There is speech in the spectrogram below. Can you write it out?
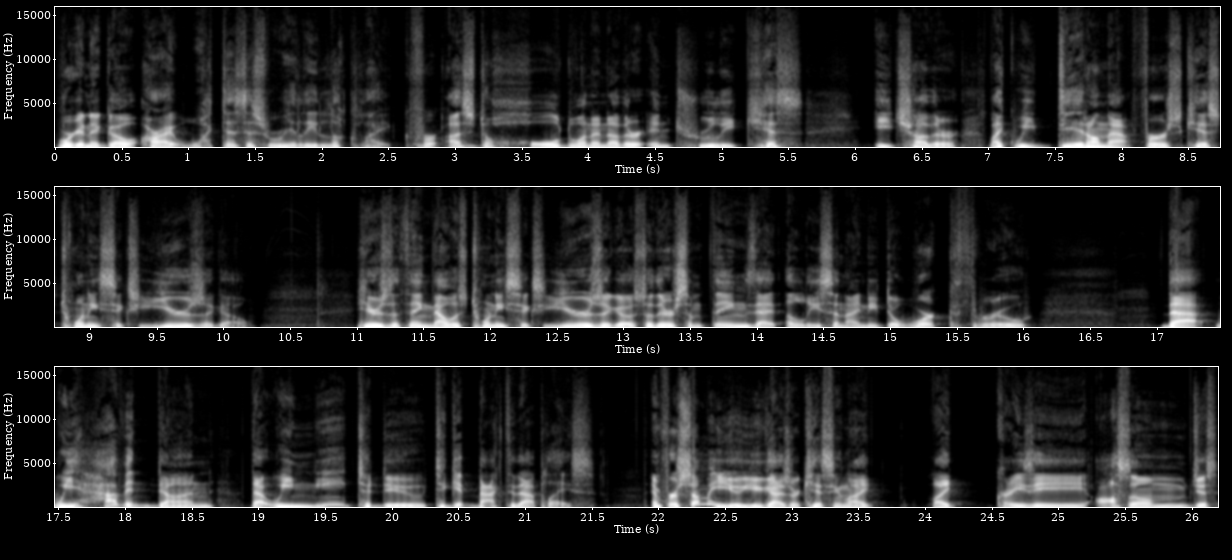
we're going to go, all right, what does this really look like for us to hold one another and truly kiss each other like we did on that first kiss 26 years ago? Here's the thing, that was 26 years ago. So there's some things that Elise and I need to work through that we haven't done that we need to do to get back to that place. And for some of you, you guys are kissing like like crazy, awesome, just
